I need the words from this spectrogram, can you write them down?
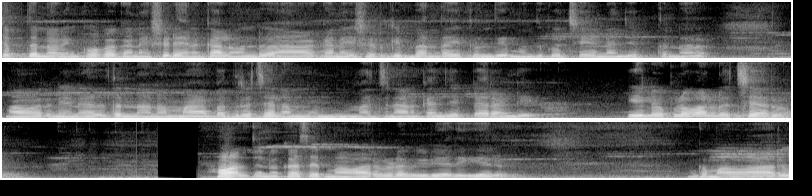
చెప్తున్నారు. ఇంకొక గణేషుడు వెనకాల ఉండు ఆ గణేషుడికి ఇబ్బంది అవుతుంది ముందుకు వచ్చేయండి అని చెప్తున్నారు. మా వారు నేను వెళ్తున్నానమ్మా భద్రాచలం మధ్యాహ్నానికి అని చెప్పారండి. ఈ లోపల వాళ్ళు వచ్చారు. వాళ్ళతోనూ కాసేపు మా వారు కూడా వీడియో దిగారు. ఇంకా మా వారు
